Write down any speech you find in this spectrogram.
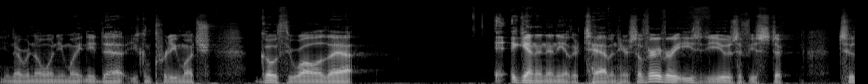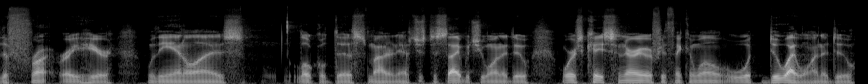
You never know when you might need that. You can pretty much go through all of that again in any other tab in here. So very, very easy to use if you stick to the front right here with the analyze local disk, modern apps. Just decide what you want to do. Worst case scenario, if you're thinking, well, what do I want to do?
